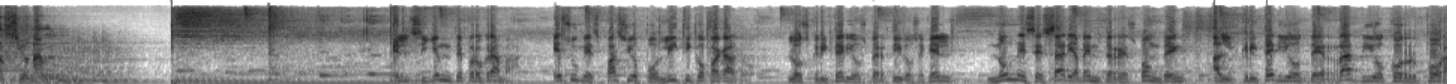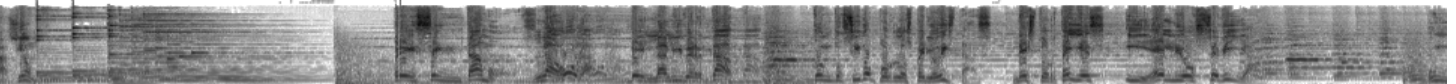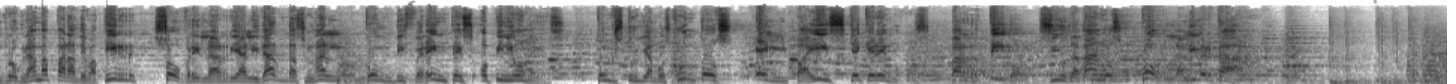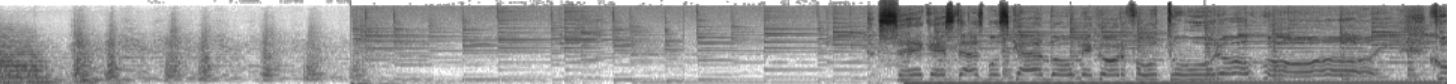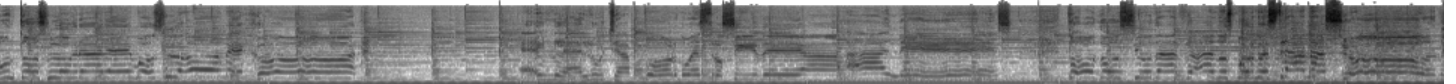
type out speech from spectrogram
nacional. El siguiente programa es un espacio político pagado. Los criterios vertidos en él no necesariamente responden al criterio de Radio Corporación. Presentamos La Hora de la Libertad, conducido por los periodistas Néstor Telles y Helio Sevilla. Un programa para debatir sobre la realidad nacional con diferentes opiniones. Construyamos juntos el país que queremos. Partido Ciudadanos por la Libertad. Sé que estás buscando un mejor futuro. Juntos lograremos lo mejor en la lucha por nuestros ideales. Todos ciudadanos por nuestra nación.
